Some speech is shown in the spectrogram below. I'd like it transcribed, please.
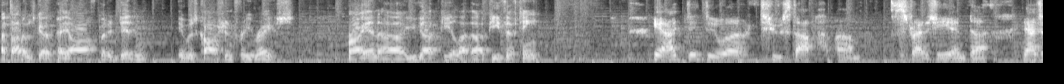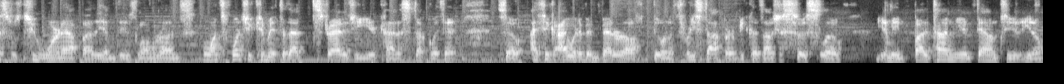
I thought it was going to pay off, but it didn't. It was caution free race. Brian, uh, you got P uh, P15. Yeah, I did do a two stop um, strategy, and uh, yeah, I just was too worn out by the end of these long runs. Once once you commit to that strategy, you're kind of stuck with it. So I think I would have been better off doing a three stopper because I was just so slow. I mean, by the time you're down to, you know,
